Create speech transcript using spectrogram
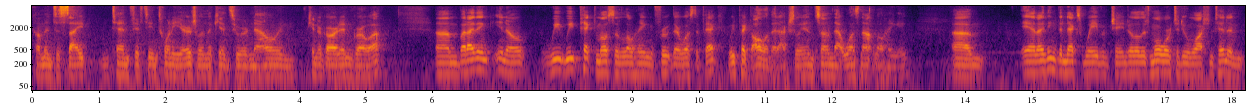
come into sight in 10, 15, 20 years when the kids who are now in kindergarten grow up. Um, but I think you know we we picked most of the low hanging fruit there was to pick. We picked all of it actually, and some that was not low hanging. Um, and I think the next wave of change, although there's more work to do in Washington and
